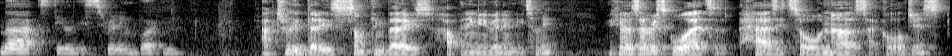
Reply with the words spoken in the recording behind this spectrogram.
but still it's really important Actually, that is something that is happening even in Italy, because every school has, its own uh, psychologist.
